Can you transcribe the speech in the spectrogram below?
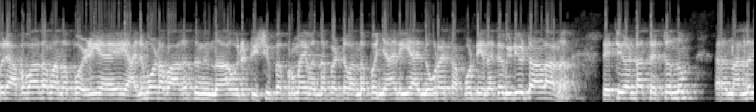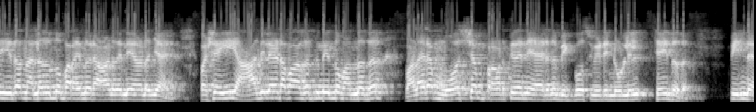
ഒരു അപവാദം വന്നപ്പോൾ ഈ അനുമോടെ ഭാഗത്ത് നിന്ന് ആ ഒരു ടിഷ്യൂ പേപ്പറുമായി ബന്ധപ്പെട്ട് വന്നപ്പോൾ ഞാൻ ഈ നൂറെ സപ്പോർട്ട് ചെയ്തൊക്കെ വീഡിയോ ഇട്ട ആളാണ്. തെറ്റ് കണ്ടാൽ തെറ്റൊന്നും നല്ല നല്ലത് ചെയ്താൽ നല്ലതെന്നും പറയുന്ന ഒരാൾ തന്നെയാണ് ഞാൻ. പക്ഷേ ഈ ആദിലയുടെ ഭാഗത്ത് നിന്ന് വന്നത് വളരെ മോശം പ്രവൃത്തി തന്നെയായിരുന്നു ബിഗ് ബോസ് വീടിനുള്ളിൽ ചെയ്തത്. പിന്നെ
